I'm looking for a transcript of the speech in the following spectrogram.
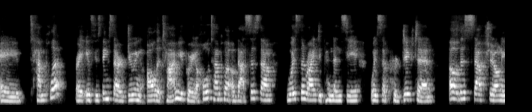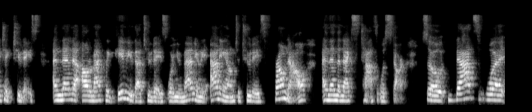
a template, right? If you things that are doing all the time, you create a whole template of that system with the right dependency, with the predicted, oh, this step should only take two days. And then that automatically give you that two days or you manually adding on to two days from now. And then the next task will start. So that's what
